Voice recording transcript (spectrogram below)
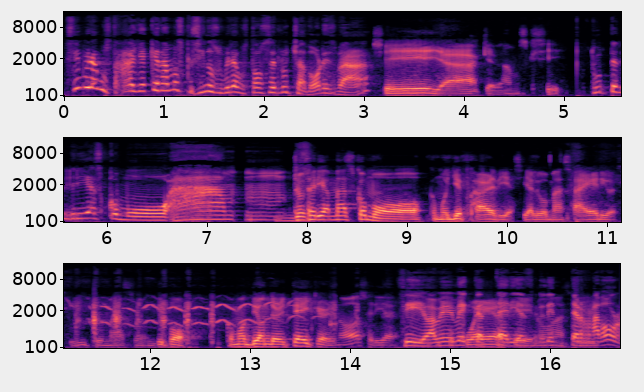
Si me hubiera gustado, ah, ya quedamos que sí nos hubiera gustado ser luchadores, ¿va? Sí, ya quedamos que sí. Tú tendrías como. Ah, mm, Yo sería más como, como Jeff Hardy, así algo más aéreo, así, tú más un tipo como The Undertaker, ¿no? Sería. Sí, a mí me fuerte, encantaría ser ¿no? el enterrador.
